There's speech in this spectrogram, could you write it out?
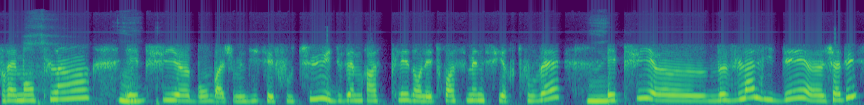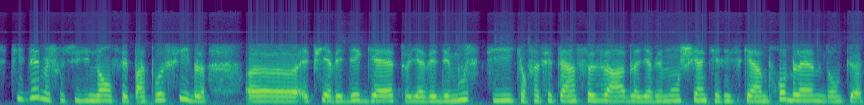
vraiment plein. Et puis bon bah je me dis c'est foutu. Il devait me rappeler dans les trois semaines s'il retrouvait. Et puis me voilà l'idée. J'avais eu cette idée, mais je me suis dit non, c'est pas possible et puis il y avait des guêpes, il y avait des moustiques, enfin c'était infaisable. Il y avait mon chien qui risquait un problème. Donc euh,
